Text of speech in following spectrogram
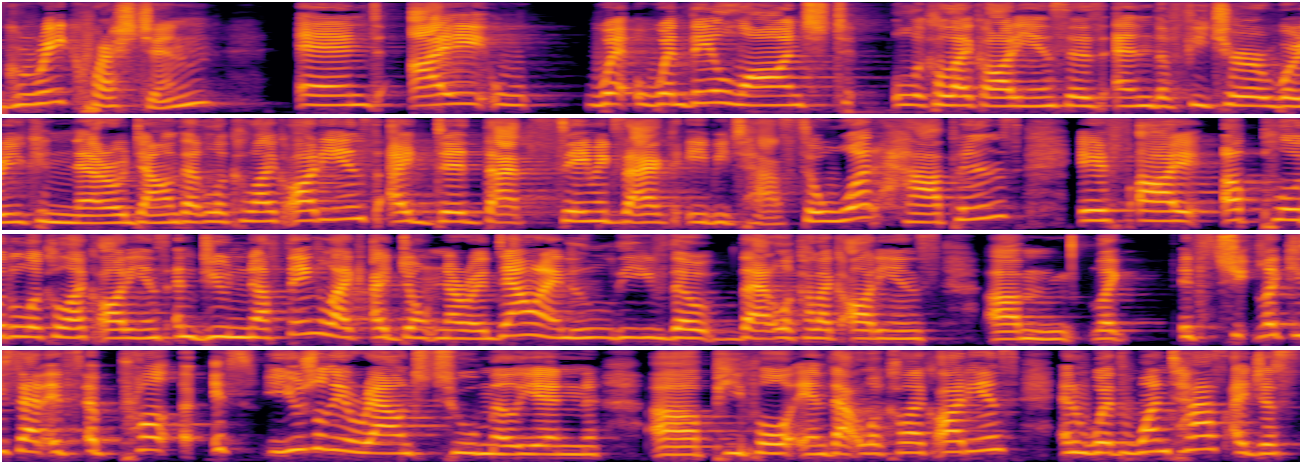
great question. And I when they launched lookalike audiences and the feature where you can narrow down that lookalike audience, I did that same exact A B test. So, what happens if I upload a lookalike audience and do nothing? Like, I don't narrow it down, I leave the, that lookalike audience um, like it's like you said, it's a pro, it's usually around 2 million uh, people in that lookalike audience. And with one task, I just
